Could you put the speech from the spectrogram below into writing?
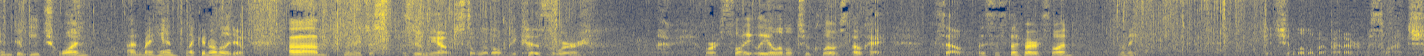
and do each one on my hand like I normally do. Um, let me just zoom you out just a little because we're we're slightly a little too close. Okay, so this is the first one. Let me get you a little bit better of a swatch.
